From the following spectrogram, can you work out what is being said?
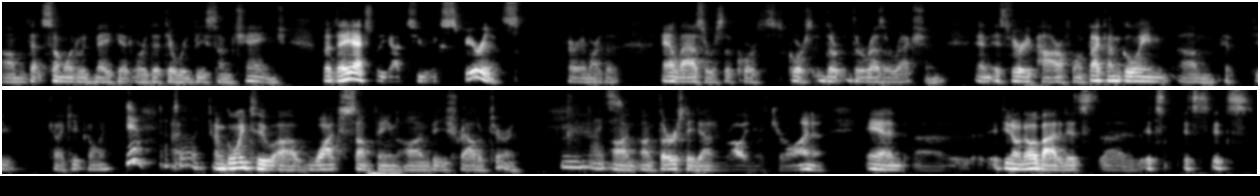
um, that someone would make it or that there would be some change? But they actually got to experience mary and martha and lazarus of course of course the, the resurrection. And it's very powerful. In fact i'm going um, if you can i keep going? Yeah absolutely. I, i'm going to uh, watch something on the shroud of turin mm, nice. on on Thursday down in Raleigh, North Carolina. And uh, if you don't know about it, it's uh, it's it's it's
